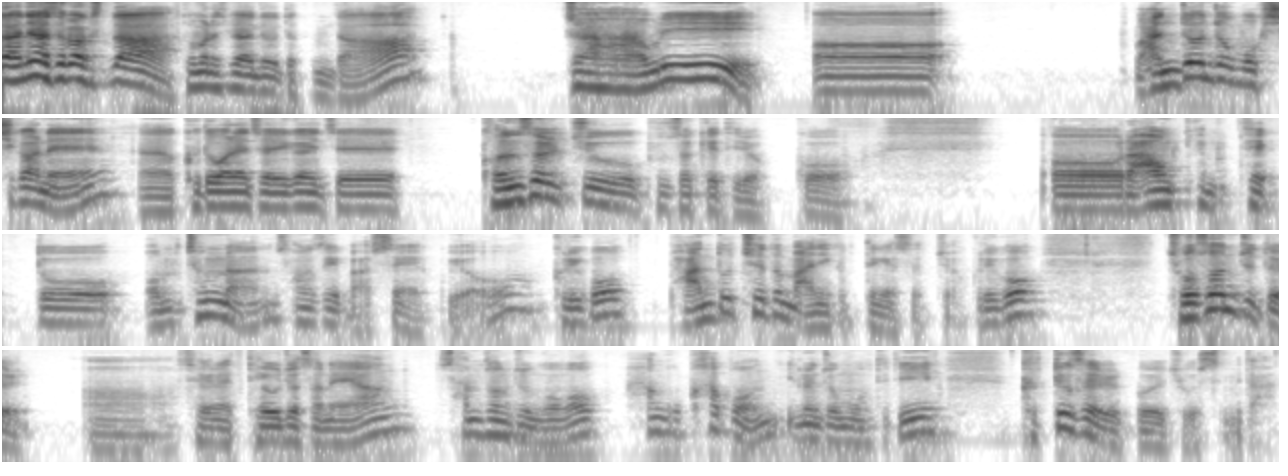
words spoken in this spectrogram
네, 안녕하세요. 반갑습니다. 도마레스 배한정 대표입니다. 자, 우리, 어, 완전 종목 시간에, 어, 그동안에 저희가 이제 건설주 분석해 드렸고, 어, 라운 캠텍도 엄청난 상승이 발생했고요. 그리고 반도체도 많이 급등했었죠. 그리고 조선주들, 어, 최근에 대우조선해양, 삼성중공업, 한국카본 이런 종목들이 급등세를 보여주고 있습니다.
